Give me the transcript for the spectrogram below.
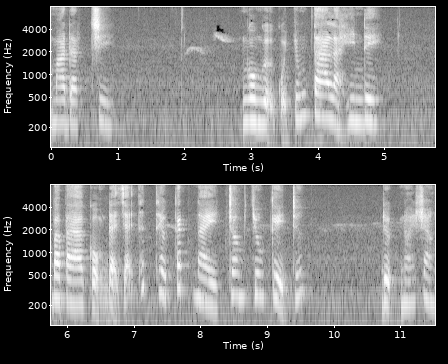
Madachi. Ngôn ngữ của chúng ta là Hindi. Bà bà cũng đã giải thích theo cách này trong chu kỳ trước. Được nói rằng,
